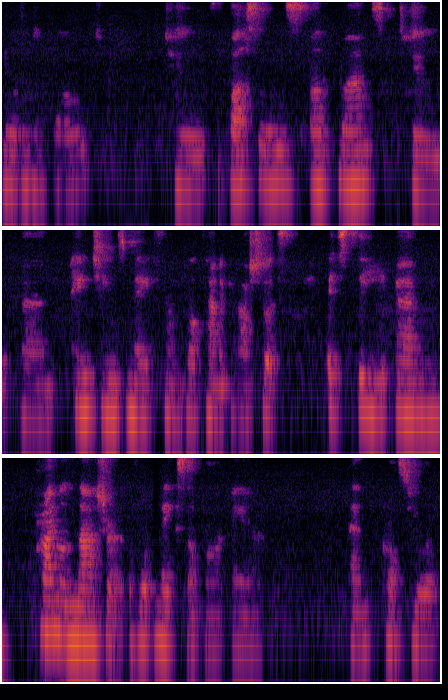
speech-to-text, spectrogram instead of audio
gilded in gold, to fossils of plants, to um, paintings made from volcanic ash. So it's, it's the um, primal matter of what makes up our air um, across Europe.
